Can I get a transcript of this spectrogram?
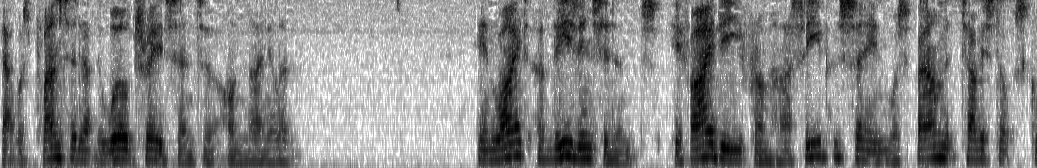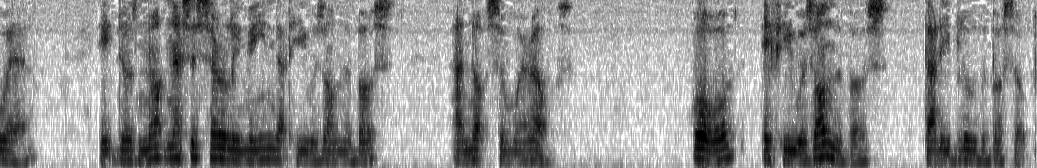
that was planted at the World Trade Center on 9-11. In light of these incidents, if ID from Hasib Hussain was found at Tavistock Square, it does not necessarily mean that he was on the bus and not somewhere else. Or, if he was on the bus, that he blew the bus up.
